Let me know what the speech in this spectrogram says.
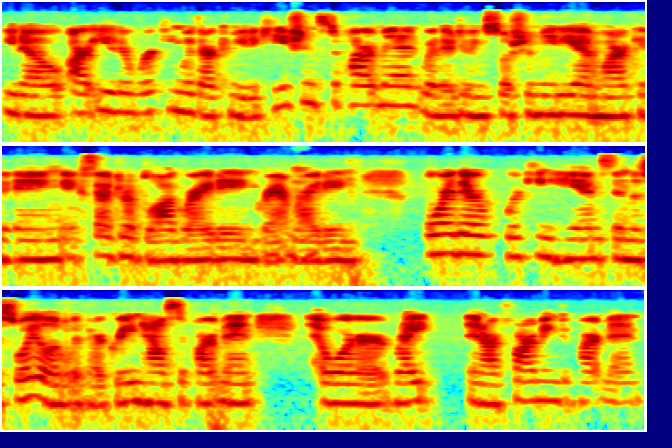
you know are either working with our communications department where they're doing social media marketing etc blog writing grant Mhm. writing or they're working hands in the soil with our greenhouse department or right in our farming department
